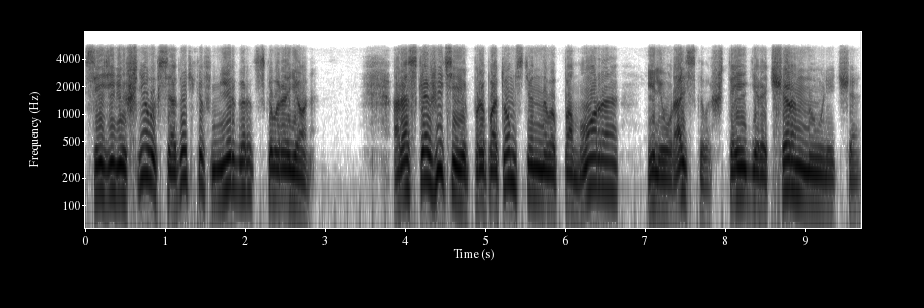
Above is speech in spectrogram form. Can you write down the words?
среди вишневых садочков Миргородского района. Расскажите про потомственного помора или уральского штейгера Чернулича,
